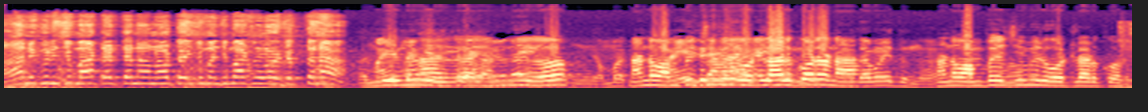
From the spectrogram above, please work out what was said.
దాని గురించి మాట్లాడితే నా నోట్ నుంచి మంచి మాట్లాడాలో చెప్తానా అన్నయ్యో నన్ను పంపించి మీరు అర్థమవుతుందా? నన్ను పంపించి మీరు కొట్లాడుకోరు.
